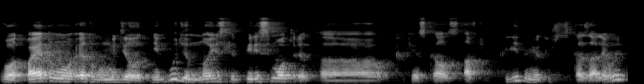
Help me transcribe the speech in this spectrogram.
Вот, поэтому этого мы делать не будем, но если пересмотрят, э, как я сказал, ставки по кредитам, то, что сказали вы,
